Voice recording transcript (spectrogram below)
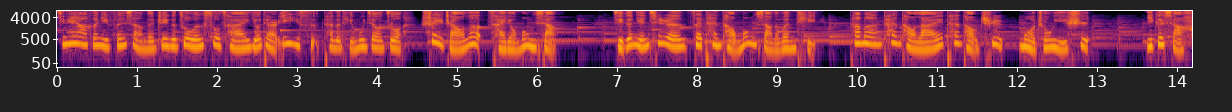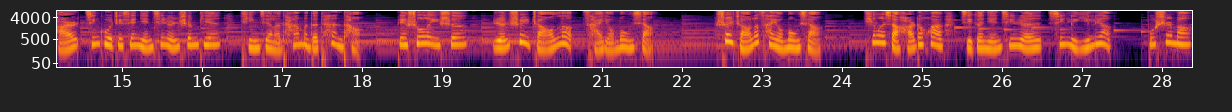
今天要和你分享的这个作文素材有点意思，它的题目叫做“睡着了才有梦想”。几个年轻人在探讨梦想的问题，他们探讨来探讨去，莫衷一是。一个小孩经过这些年轻人身边，听见了他们的探讨，便说了一声：“人睡着了才有梦想，睡着了才有梦想。”听了小孩的话，几个年轻人心里一亮，不是吗？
